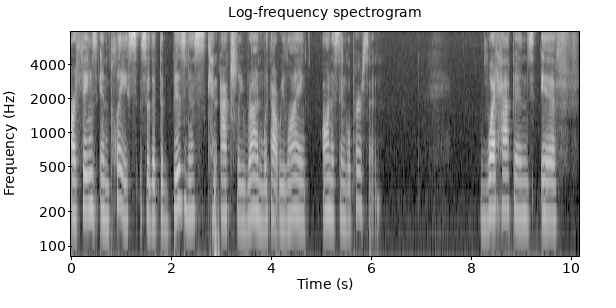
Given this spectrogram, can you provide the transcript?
Are things in place so that the business can actually run without relying on a single person? What happens if,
